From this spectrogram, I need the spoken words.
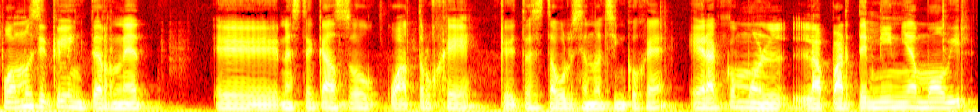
podemos decir que el Internet, eh, en este caso 4G, que ahorita se está evolucionando al 5G, era como la parte en línea móvil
